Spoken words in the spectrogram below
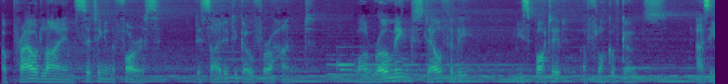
A proud lion sitting in the forest decided to go for a hunt. While roaming stealthily, he spotted a flock of goats. As he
